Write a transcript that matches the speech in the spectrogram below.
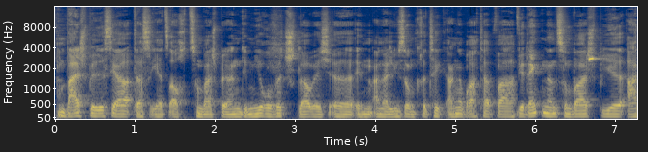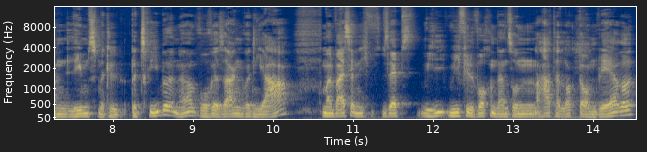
Ein Beispiel ist ja, dass jetzt auch zum Beispiel an Demirovic, glaube ich, äh, in Analyse und Kritik angebracht hat, war, wir denken dann zum Beispiel an Lebensmittelbetriebe, ne, wo wir sagen würden, ja, man weiß ja nicht selbst, wie, wie viele Wochen dann so ein harter Lockdown wäre.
